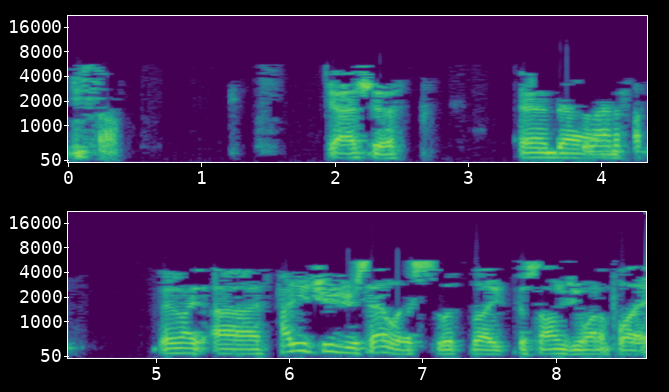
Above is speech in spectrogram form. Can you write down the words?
so. Gotcha. And, uh, a lot of fun. And like, uh, how do you choose your set list with like the songs you want to play?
